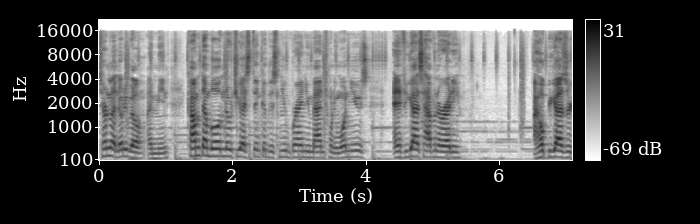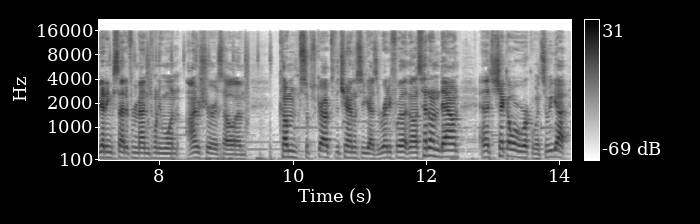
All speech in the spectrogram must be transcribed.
turn on that noti bell, I mean. Comment down below, and know what you guys think of this new brand new Madden 21 news. And if you guys haven't already, I hope you guys are getting excited for Madden 21. I'm sure as hell am come subscribe to the channel so you guys are ready for that. Now let's head on down and let's check out what we're working with. So we got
